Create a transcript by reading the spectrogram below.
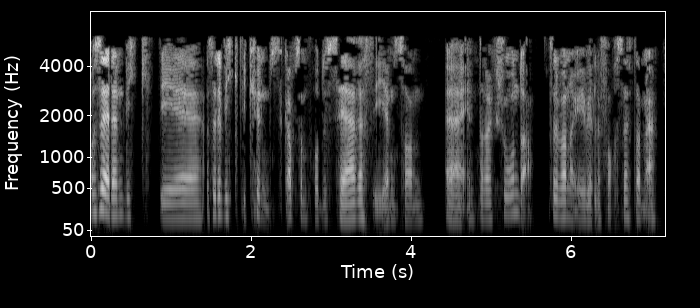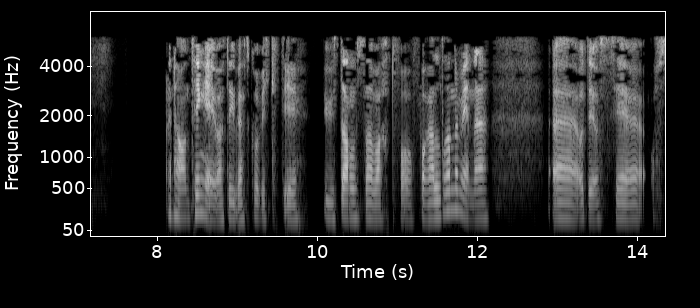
Og så er det en viktig, altså det er viktig kunnskap som produseres i en sånn eh, interaksjon, da. Så det var noe jeg ville fortsette med. En annen ting er jo at jeg vet hvor viktig utdannelse har vært for foreldrene mine. Eh, og det å se oss,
